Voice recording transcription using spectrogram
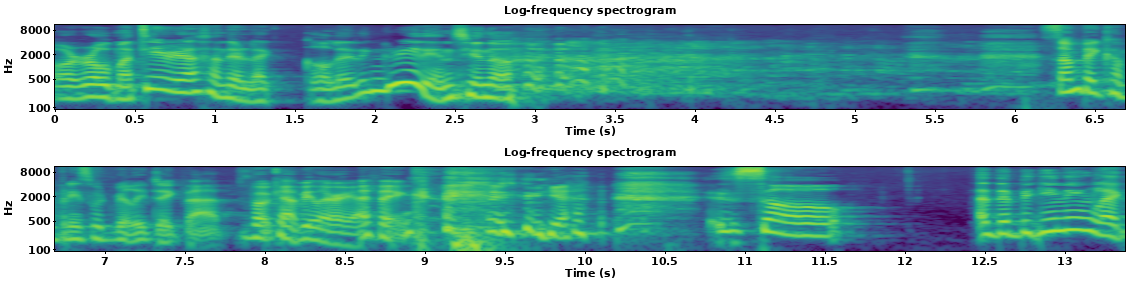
or raw materials, and they're like, call it ingredients, you know. Some big companies would really dig that vocabulary. I think. yeah. So at the beginning, like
